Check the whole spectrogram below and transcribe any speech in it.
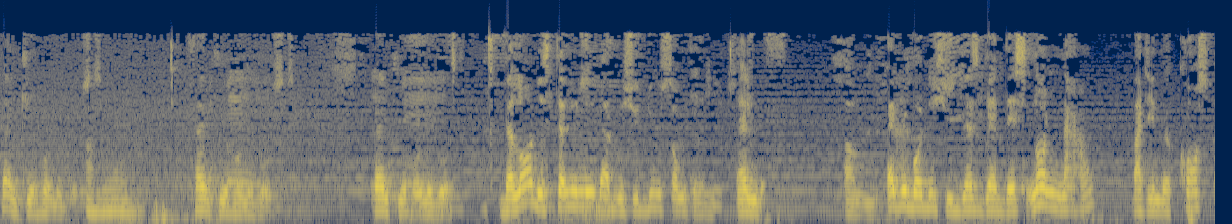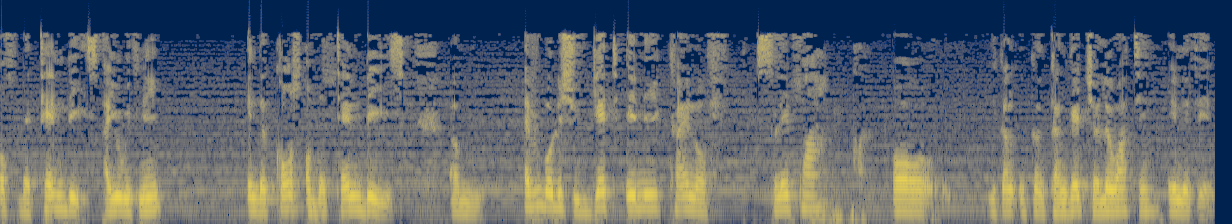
Thank you, Holy Ghost. Amen. Thank you, Holy Ghost. Thank you, Holy Ghost. The Lord is telling me that we should do something, and um, everybody should just get this, not now, but in the course of the 10 days. Are you with me? In the course of the 10 days, um, everybody should get any kind of slipper or you can, you can, can get chelewati, anything.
